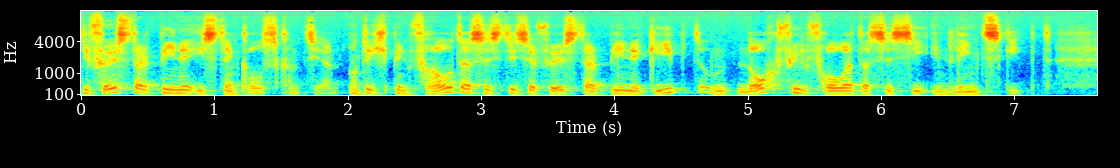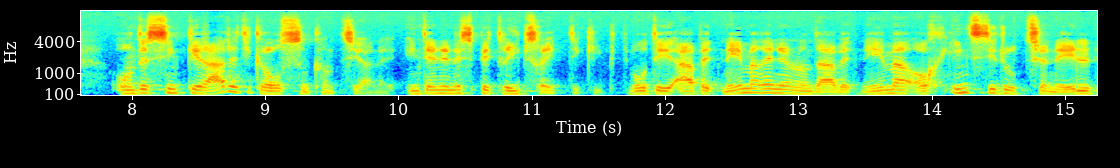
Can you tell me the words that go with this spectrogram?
die Föstalpine ist ein Großkonzern. Und ich bin froh, dass es diese Föstalpine gibt und noch viel froher, dass es sie in Linz gibt. Und es sind gerade die großen Konzerne, in denen es Betriebsräte gibt, wo die Arbeitnehmerinnen und Arbeitnehmer auch institutionell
